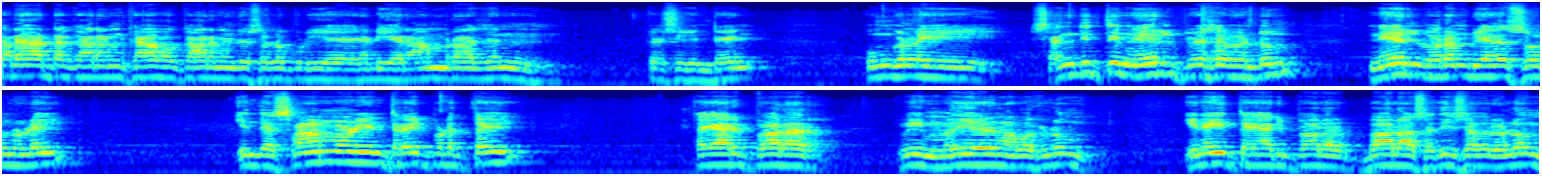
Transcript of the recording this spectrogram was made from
கரகாட்டக்காரன் காவக்காரன் என்று சொல்லக்கூடிய நடிகர் ராமராஜன் பேசுகின்றேன். உங்களை சந்தித்து நேரில் பேச வேண்டும். நேரில் வர முடியாத சூழ்நிலை. இந்த சாமானியன் திரைப்படத்தை தயாரிப்பாளர் வி. மதியரன் அவர்களும் இணை தயாரிப்பாளர் பாலா சதீஷ் அவர்களும்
